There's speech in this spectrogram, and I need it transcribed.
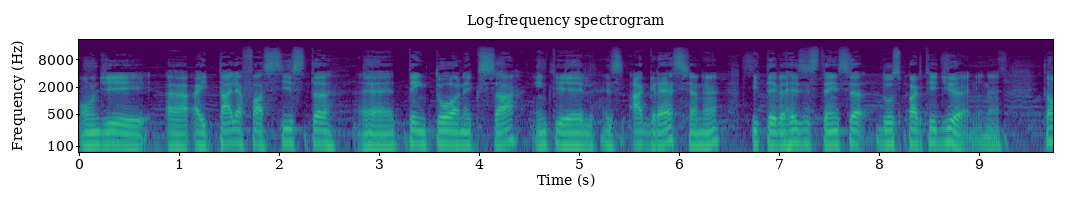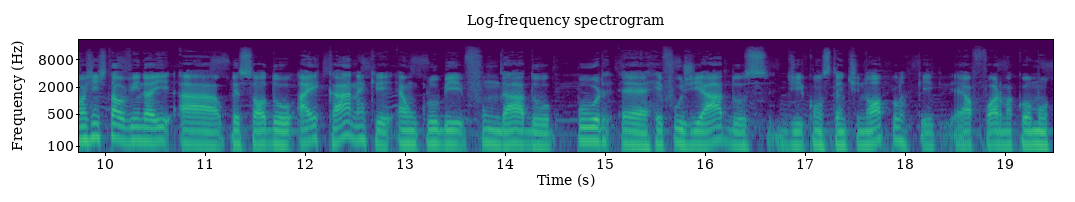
onde a, a Itália fascista eh, tentou anexar, entre eles a Grécia, né? E teve a resistência dos partigiani, né? Então a gente está ouvindo aí a- o pessoal do AEK, né? Que é um clube fundado por eh, refugiados de Constantinopla, que é a forma como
